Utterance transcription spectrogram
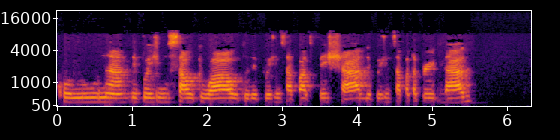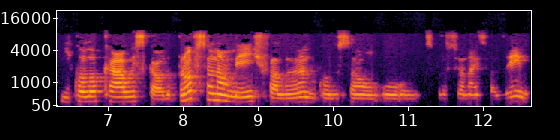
coluna depois de um salto alto, depois de um sapato fechado, depois de um sapato apertado, e colocar o escaldo. Profissionalmente falando, quando são os profissionais fazendo,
